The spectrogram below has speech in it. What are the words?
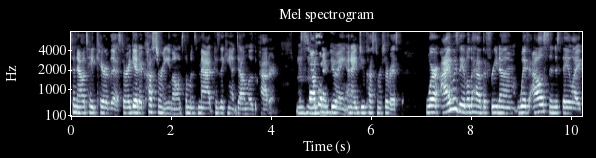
to now take care of this. Or I get a customer email and someone's mad because they can't download the pattern. Mm-hmm. Stop what I'm doing and I do customer service. Where I was able to have the freedom with Allison to say, like,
